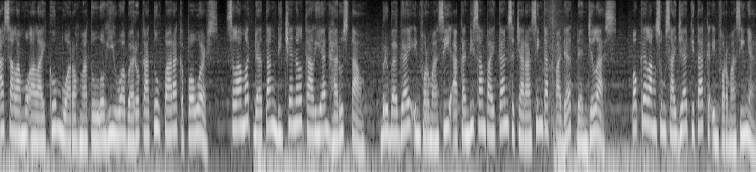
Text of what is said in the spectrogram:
Assalamualaikum warahmatullahi wabarakatuh para kepowers. Selamat datang di channel kalian harus tahu. Berbagai informasi akan disampaikan secara singkat padat dan jelas. Oke langsung saja kita ke informasinya.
